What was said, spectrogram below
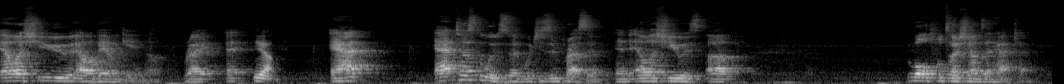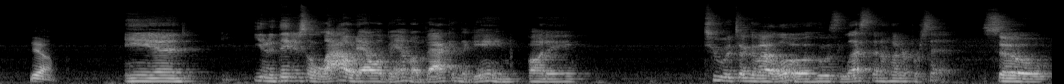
LSU Alabama game though, right? At, Yeah. at at Tuscaloosa, which is impressive, and LSU is up multiple touchdowns at halftime, Yeah. and you know they just allowed Alabama back in the game on a Tua Tagovailoa who was less than hundred percent. So.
